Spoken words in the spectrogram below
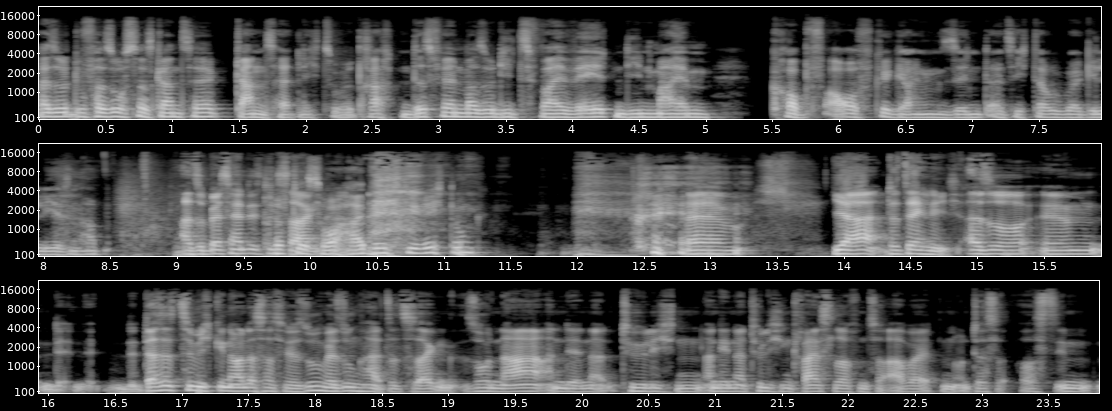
Also du versuchst das Ganze ganzheitlich zu betrachten. Das wären mal so die zwei Welten, die in meinem Kopf aufgegangen sind, als ich darüber gelesen habe. Also besser hätte ich es nicht sagen. das so halbwegs die Richtung? ähm, ja, tatsächlich. Also ähm, das ist ziemlich genau das, was wir suchen. Wir suchen halt sozusagen so nah an den natürlichen, an den natürlichen Kreislaufen zu arbeiten und das aus dem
